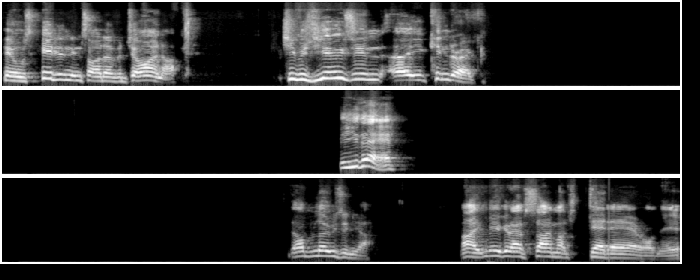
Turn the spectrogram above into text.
pills hidden inside her vagina. She was using a Kinder egg. Are you there? I'm losing you. Mate, we're going to have so much dead air on here.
